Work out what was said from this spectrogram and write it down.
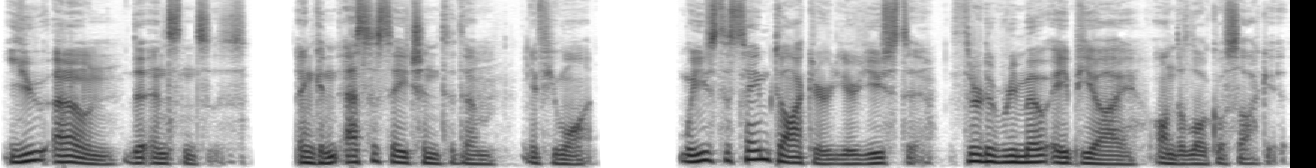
You own the instances and can SSH into them if you want. We use the same Docker you're used to through the remote API on the local socket.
